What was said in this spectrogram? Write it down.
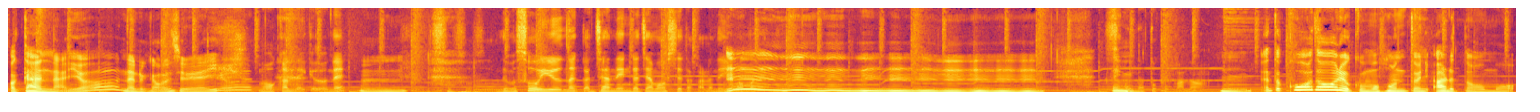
わかんないよ。なるかもしれないよ。まあわかんないけどね。うん。そうそうそう。でもそういうなんか邪念が邪魔をしてたからねうんうん今までね、うんうんうんうんうんうんそんなとこかな。うん。うんあと行動力も本当にあると思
